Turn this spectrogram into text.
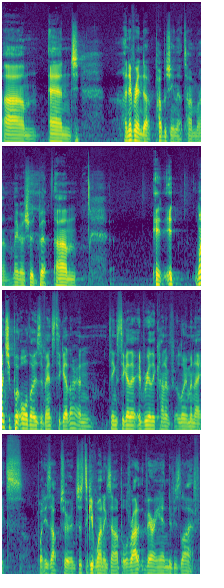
Um, and I never end up publishing that timeline. Maybe I should, but um, it, it once you put all those events together and things together, it really kind of illuminates what he's up to. And just to give one example, right at the very end of his life,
